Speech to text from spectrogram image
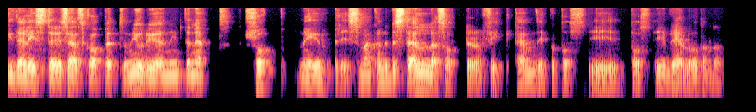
idealister i sällskapet, de gjorde ju en internetshop med ympris så man kunde beställa sorter och fick hem det på post, i, post, i brevlådan. Då.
